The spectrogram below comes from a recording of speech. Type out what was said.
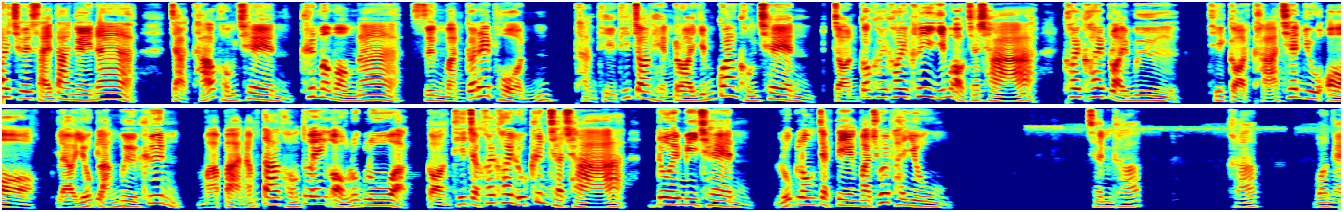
อยๆ เชยสายตาเงยหน้า จากเท้าของเชนขึ้นมามองหน้า ซึ่งมันก็ได้ผล ทันทีที่จอนเห็นรอยยิ้มกว้างของเชน จอนก็ค่อยๆ คลี่ยิ้มออกช้าๆ ค่อยๆ ปล่อยมือ ที่กอดขาเชนอยู่ออก แล้วยกหลังมือขึ้น มาป่าน้ำตาของตัวเองออกลวกๆก่อนที่จะค่อยๆ ลุกขึ้นช้าๆ โดยมีเชน ลุกลงจากเตียงมาช่วยพยุง เชนครับ ครับ ว่าไง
